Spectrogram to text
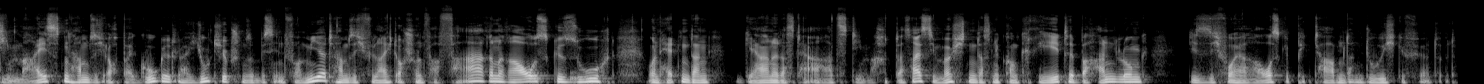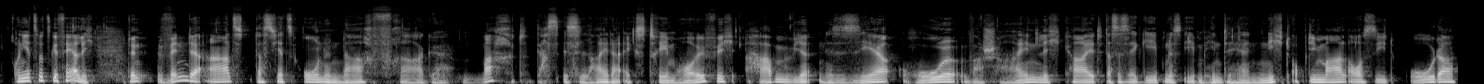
Die meisten haben sich auch bei Google oder YouTube schon so ein bisschen informiert, haben sich vielleicht auch schon Verfahren rausgesucht und hätten dann gerne, dass der Arzt die macht. Das heißt, sie möchten, dass eine konkrete Behandlung die sie sich vorher rausgepickt haben, dann durchgeführt wird. Und jetzt wird es gefährlich, denn wenn der Arzt das jetzt ohne Nachfrage macht, das ist leider extrem häufig, haben wir eine sehr hohe Wahrscheinlichkeit, dass das Ergebnis eben hinterher nicht optimal aussieht oder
